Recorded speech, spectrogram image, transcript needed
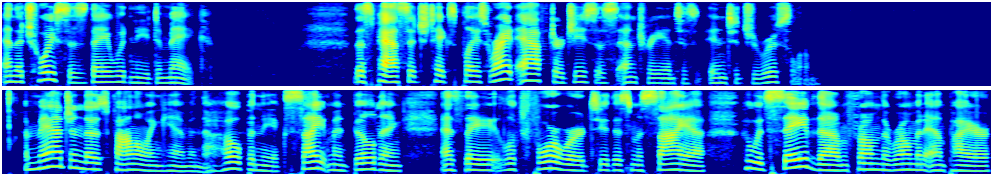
and the choices they would need to make. This passage takes place right after Jesus' entry into, into Jerusalem. Imagine those following him and the hope and the excitement building as they looked forward to this Messiah who would save them from the Roman Empire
